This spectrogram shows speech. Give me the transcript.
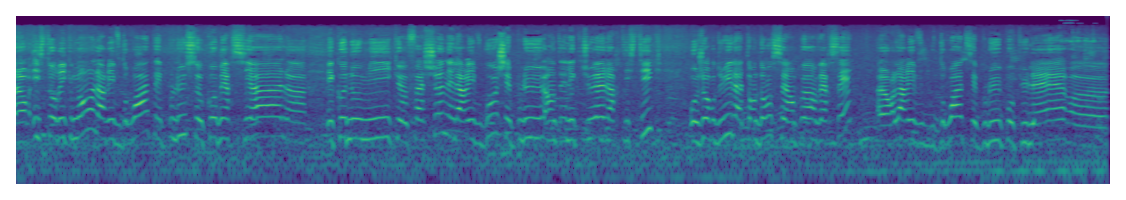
Alors historiquement, la rive droite est plus commerciale, euh, économique, euh, fashion, et la rive gauche est plus intellectuelle, artistique. Aujourd'hui, la tendance est un peu inversée. Alors la rive droite, c'est plus populaire, euh,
